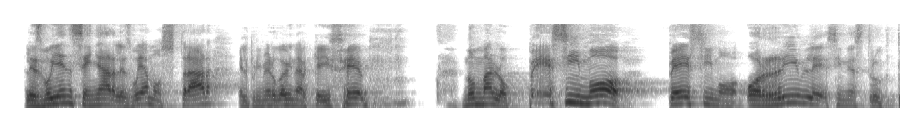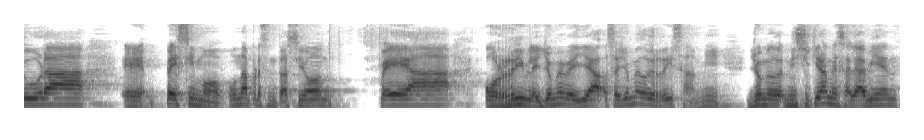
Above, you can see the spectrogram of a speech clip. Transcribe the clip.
Les voy a enseñar, les voy a mostrar el primer webinar que hice. No malo, pésimo, pésimo, horrible, sin estructura, eh, pésimo, una presentación fea, horrible. Yo me veía, o sea, yo me doy risa a mí. Yo ni siquiera me salía bien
